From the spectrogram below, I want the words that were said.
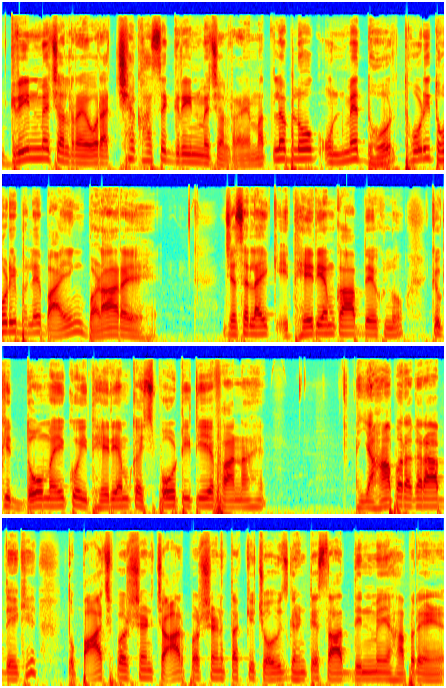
ग्रीन में चल रहे हैं और अच्छे खासे ग्रीन में चल रहे हैं। मतलब लोग उनमें थोड़ी थोड़ी भले बाइंग बढ़ा रहे हैं। जैसे लाइक इथेरियम का आप देख लो, क्योंकि दो मई को इथेरियम का स्पोर्ट ई आना है। यहाँ पर अगर आप देखें तो पाँच परसेंट, चार परसेंट तक की चौबीस घंटे सात दिन में यहाँ पर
